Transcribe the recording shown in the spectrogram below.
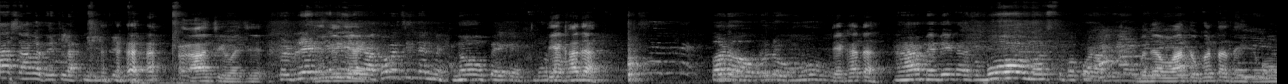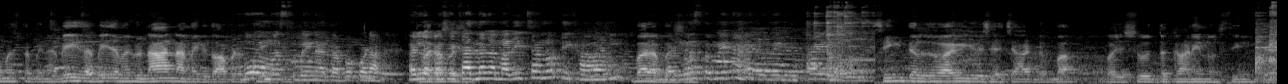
સાસ આવત એટલા. સાચી વાત છે. પણ બ્રેડ કેટલી ખબર ચિંતન મેં પેકેટ તે ખાધા? પણ ઓલું હું તે ખાધા? હા મેં બે ખાધા બહુ મસ્ત પકોડા બધા વાતો કરતા થઈ કે બહુ મસ્ત બન્યા. મેં કીધું ના ના મેં કીધું આપણે બહુ મસ્ત બન્યા હતા પકોડા. એટલે બરાબર પછી ખાધનગરમાં ઈચ્છા નહોતી ખાવાની. બરાબર પણ મસ્ત બન્યા એટલે મેં કીધું ખાઈ લઉં. સિંગ તેલ જો આવી ગયું છે ચાર ડબ્બા. ભાઈ શુદ્ધ ઘાણીનું સિંગ તેલ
